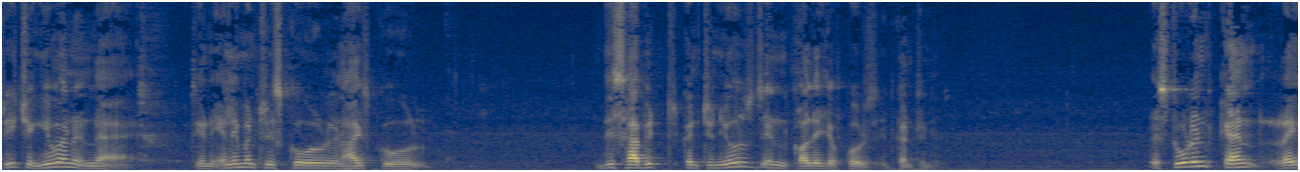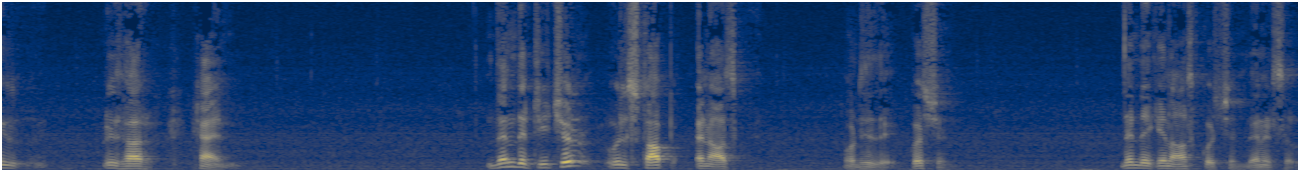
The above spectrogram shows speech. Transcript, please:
teaching, even in uh, in elementary school, in high school, this habit continues. In college, of course, it continues. A student can raise his her hand. Then the teacher will stop and ask, what is the question? Then they can ask question, then itself.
